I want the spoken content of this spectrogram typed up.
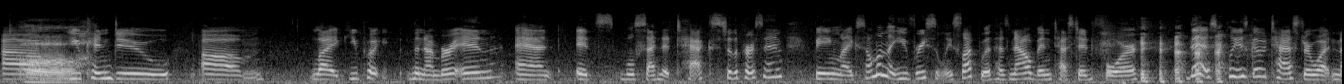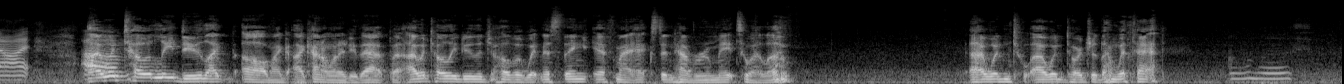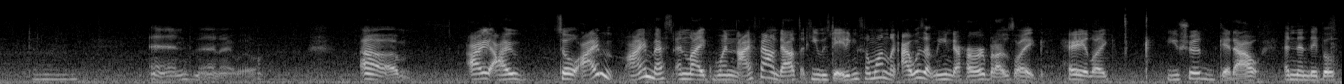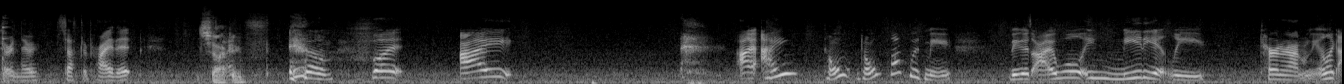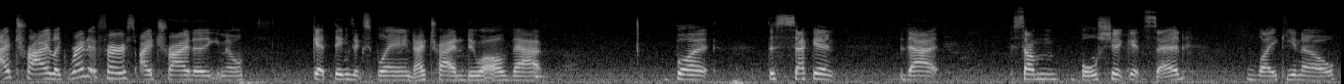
Um, Oh. You can do um, like you put the number in and it's will send a text to the person being like someone that you've recently slept with has now been tested for this please go test or whatnot I Um, would totally do like oh my god, I kind of want to do that, but I would totally do the Jehovah Witness thing if my ex didn't have roommates who I love. I wouldn't. I wouldn't torture them with that. almost done and then i will um i i so i i messed and like when i found out that he was dating someone like i wasn't mean to her but i was like hey like you should get out and then they both turned their stuff to private Shocking. um but i i i don't don't fuck with me because i will immediately turn around on you. Like i try like right at first i try to you know get things explained. I try to do all of that. But the second that some bullshit gets said like you know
